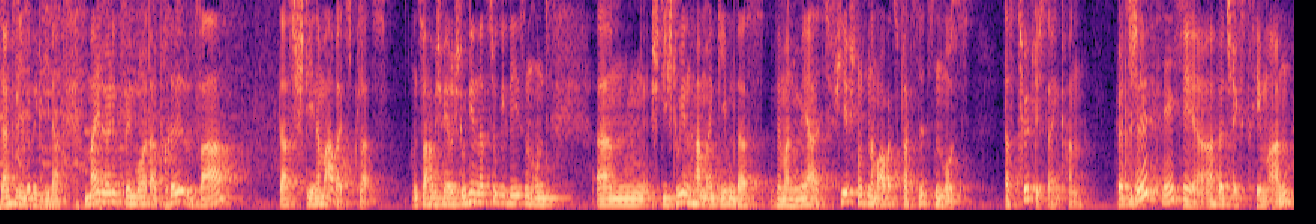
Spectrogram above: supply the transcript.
Danke, liebe Regina. Mein Learning für den Monat April war das Stehen am Arbeitsplatz. Und zwar habe ich mehrere Studien dazu gelesen und ähm, die Studien haben ergeben, dass wenn man mehr als vier Stunden am Arbeitsplatz sitzen muss, das tödlich sein kann. Hört sich, Tödlich? Ja, hört sich extrem an.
